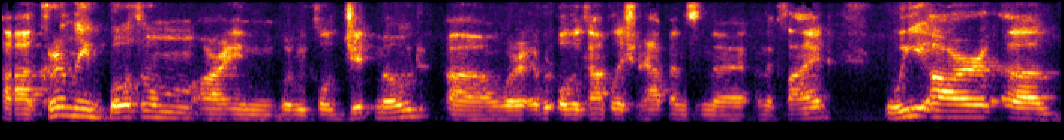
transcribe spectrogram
Uh, currently, both of them are in what we call JIT mode, uh, where every, all the compilation happens in the, on the client. We are uh,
